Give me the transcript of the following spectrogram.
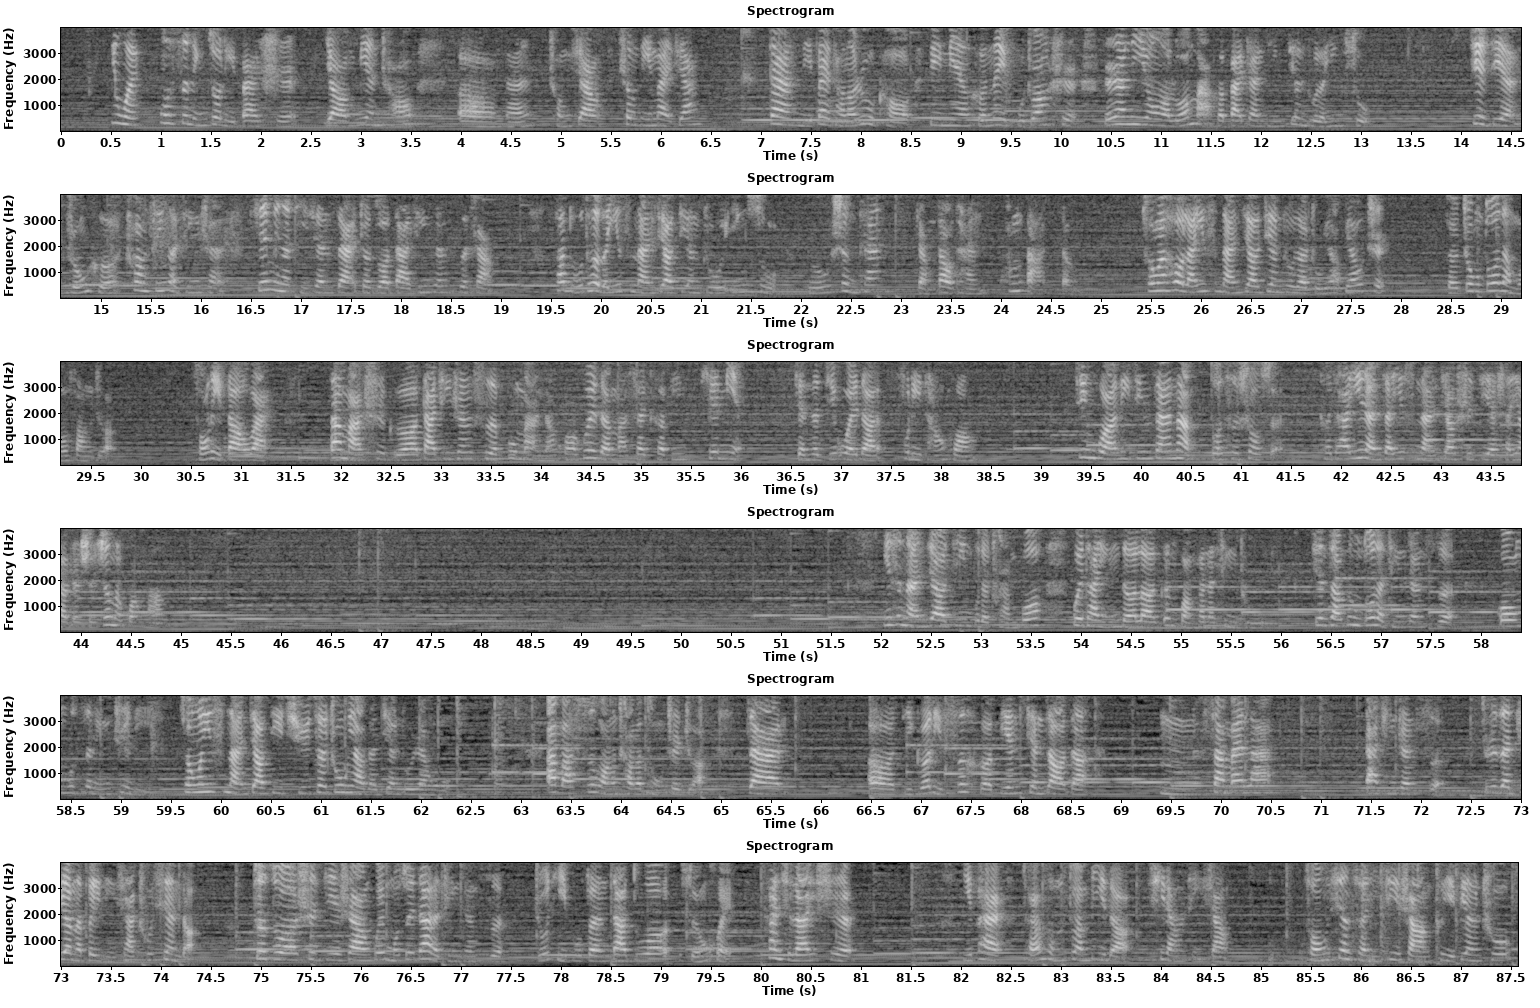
因为穆斯林做礼拜时要面朝呃南，呈向圣地麦加。但礼拜堂的入口、立面和内部装饰仍然利用了罗马和拜占庭建筑的因素，借鉴、融合、创新的精神鲜明地体现在这座大清真寺上。它独特的伊斯兰教建筑因素，如圣龛、讲道坛、框达等，成为后来伊斯兰教建筑的主要标志的众多的模仿者。从里到外，大马士革大清真寺布满了华贵的马赛克拼贴面。显得极为的富丽堂皇。尽管历经灾难，多次受损，可他依然在伊斯兰教世界闪耀着神圣的光芒。伊斯兰教进一步的传播，为他赢得了更广泛的信徒，建造更多的清真寺，供穆斯林聚礼，成为伊斯兰教地区最重要的建筑任务。阿拔斯王朝的统治者在，呃，底格里斯河边建造的，嗯，萨麦拉大清真寺，就是在这样的背景下出现的。这座世界上规模最大的清真寺，主体部分大多损毁，看起来是一派团横断壁的凄凉景象。从现存遗迹上可以辨出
